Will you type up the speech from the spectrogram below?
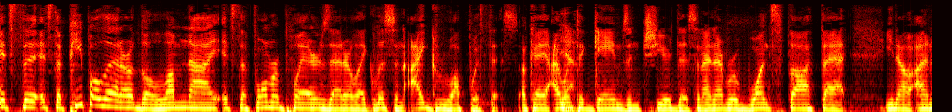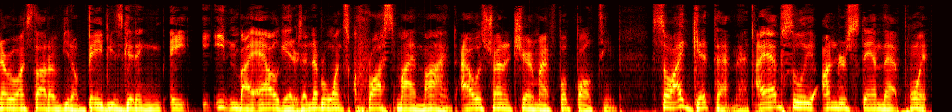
It's the it's the people that are the alumni. It's the former players that are like, listen, I grew up with this. Okay, I Yeah. went to games and cheered this, and I never once thought that, you know, I never once thought of you know babies getting ate, eaten by alligators. I never once crossed my mind. I was trying to cheer my football team. So I get that, man. I absolutely understand that point.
